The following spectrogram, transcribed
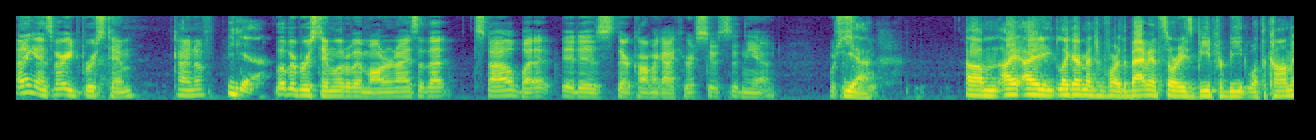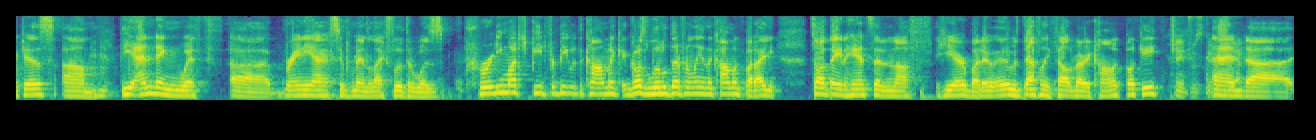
And again, it's very Bruce Timm kind of. yeah, A little bit Bruce Timm, a little bit modernized of that style, but it is their comic accurate suits in the end, which is Yeah. cool. Um, I, I like I mentioned before, the Batman story is beat for beat what the comic is. Um, Mm-hmm. The ending with uh, Brainiac, Superman, and Lex Luthor was pretty much beat for beat with the comic. It goes a little differently in the comic, but I thought they enhanced it enough here. But it, it was definitely felt very comic booky. Change was good. And yeah. uh,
